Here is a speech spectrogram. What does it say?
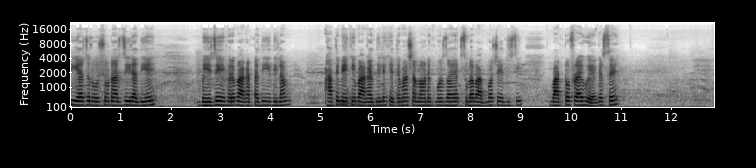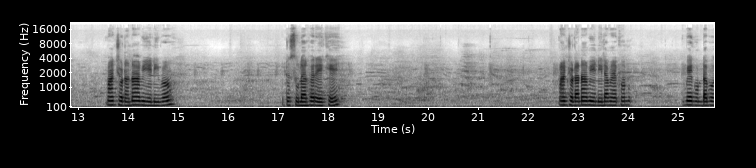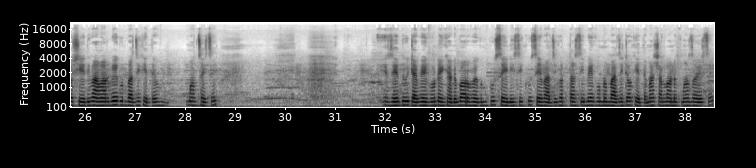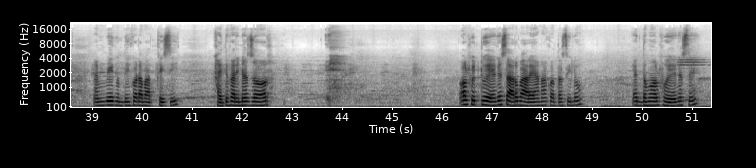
পেঁয়াজ, রসুন আর জিরা দিয়ে ভেজে এরপরে বাগারটা দিয়ে দিলাম। হাতে মেখে বাগার দিলে খেতে মাসাল্লাহ অনেক মজা হয়। এক চুলা ভাত বসিয়ে দিছি ভাতটাও ফ্রাই হয়ে গেছে। মাংসটা নামিয়ে নিব। একটু চুলার পর রেখে মাংসটা নামিয়ে নিলাম। এখন বেগুনটা বসিয়ে দিব। আমার বেগুন ভাজি খেতে মন চাইছে এই যে দুইটা বেগুন, এখানে বড় বেগুন কুচিয়ে নিছি, কুচিয়ে ভাজি করতেছি। বেগুন ভাজিটাও খেতে মাসাল্লাহ অনেক মজা হয়েছে। আমি বেগুন দিয়ে কটা ভাত খাইছি। খাইতে পারি না, জ্বর। অল্প একটু হয়ে গেছে আরও বাড়ায় আনা কথা ছিল। একদম অল্প হয়ে গেছে।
